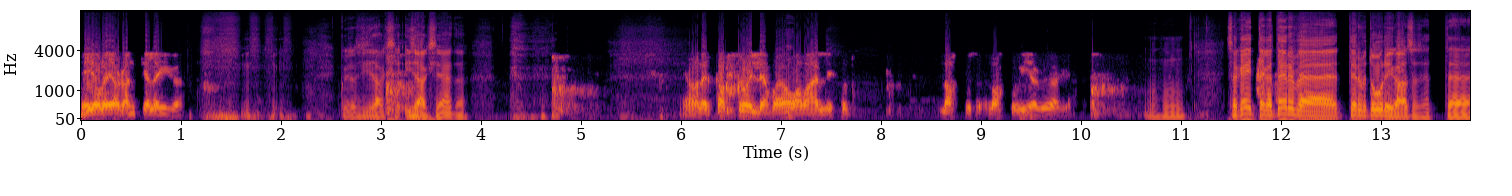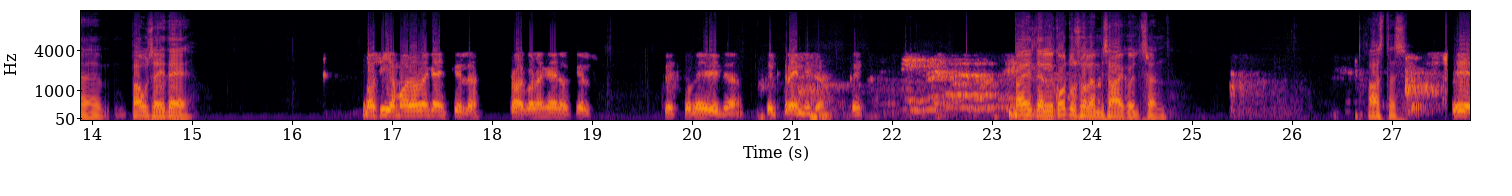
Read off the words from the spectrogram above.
ei ole jaganud kellegiga. kuidas isaks, isaks jääda? ja need kaks rolli on vaja omavahel lihtsalt lahku, lahku viia kuidagi. mm. -hmm. sa käid temaga terve, terve tuuri kaasas, et äh, pause ei tee? no siiamaani olen käinud küll jah, praegu olen käinud küll. kõik turniirid ja kõik trennid ja kõik. Palju teil kodus olemise aega üldse on? aastas? see,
